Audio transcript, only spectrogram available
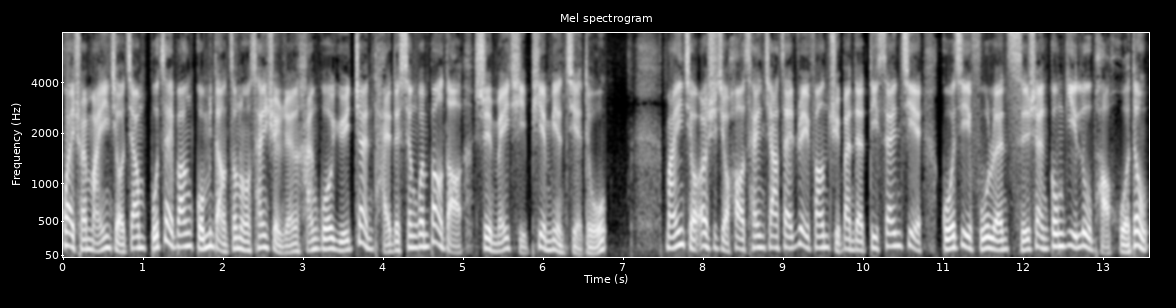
外传马英九将不再帮国民党总统参选人韩国瑜站台的相关报道，是媒体片面解读。马英九二十九号参加在瑞芳举办的第三届国际福伦慈善公益路跑活动。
